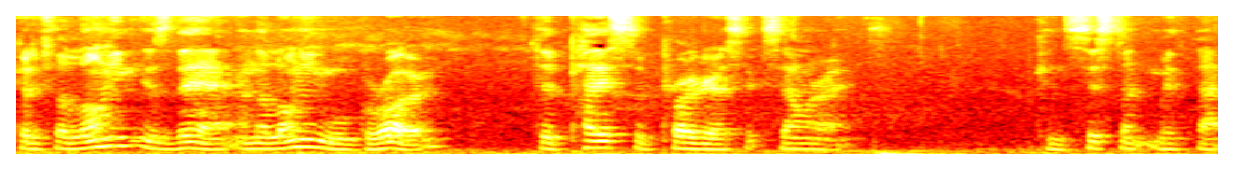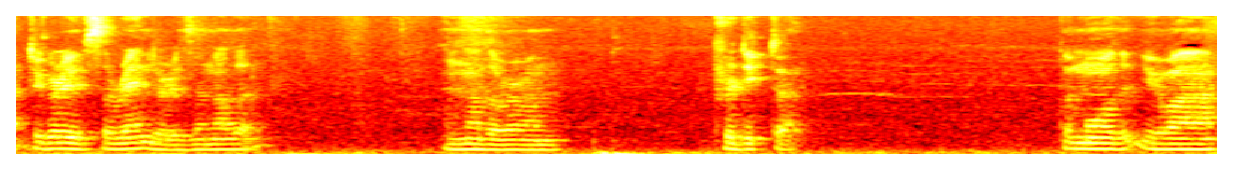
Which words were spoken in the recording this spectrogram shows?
But if the longing is there and the longing will grow, the pace of progress accelerates. Consistent with that degree of surrender is another another um, predictor. The more that you are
